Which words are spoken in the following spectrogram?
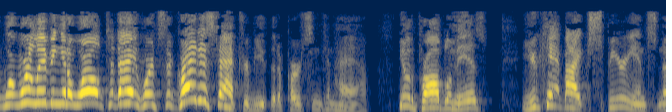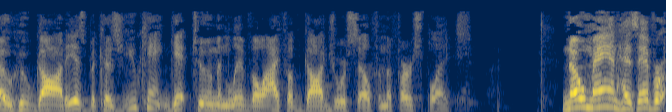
We're, we're living in a world today where it's the greatest attribute that a person can have. You know the problem is? You can't by experience know who God is because you can't get to Him and live the life of God yourself in the first place. No man has ever,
